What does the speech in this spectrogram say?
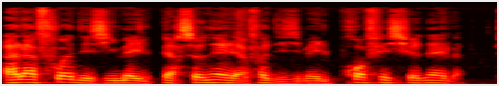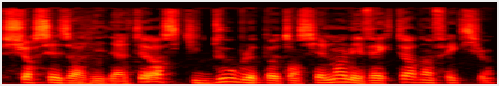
à la fois des emails personnels et à la fois des emails professionnels sur ces mhm. ordinateurs, ce qui double potentiellement les vecteurs d'infection.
